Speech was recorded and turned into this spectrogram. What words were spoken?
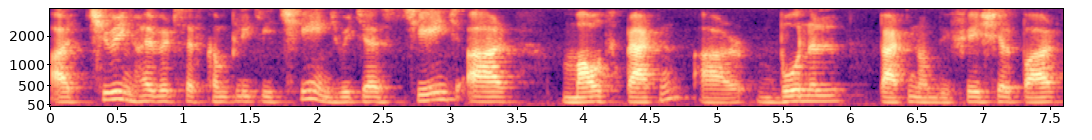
our chewing habits have completely changed, which has changed our mouth pattern, our bonal pattern on the facial part,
